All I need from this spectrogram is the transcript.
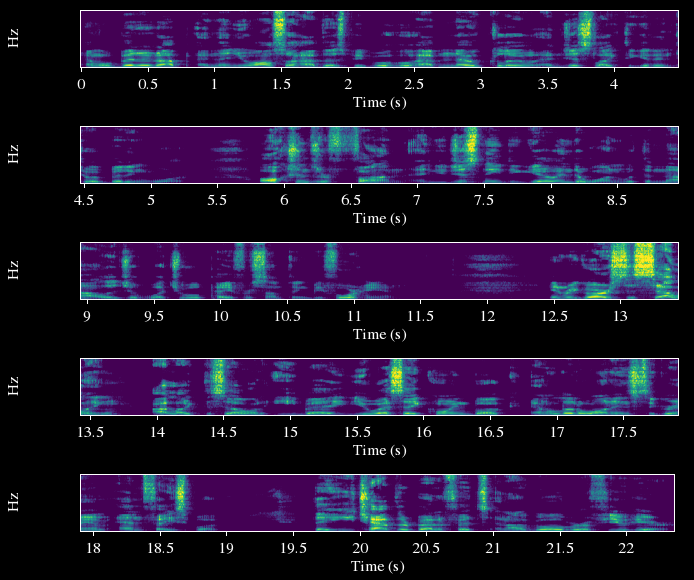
and will bid it up, and then you also have those people who have no clue and just like to get into a bidding war. Auctions are fun, and you just need to go into one with the knowledge of what you will pay for something beforehand. In regards to selling, I like to sell on eBay, USA Coin Book, and a little on Instagram and Facebook. They each have their benefits, and I'll go over a few here.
